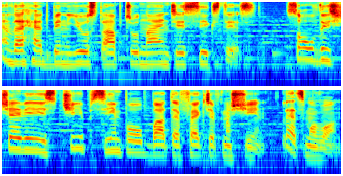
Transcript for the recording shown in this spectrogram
and they had been used up to 1960s. So this Chevy is cheap, simple, but effective machine. Let's move on.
